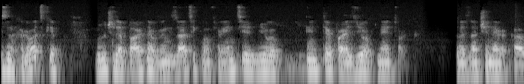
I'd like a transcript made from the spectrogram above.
izvan Hrvatske, budući da je partner organizacije konferencije Europe, Enterprise Europe Network. To je znači nekakav,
